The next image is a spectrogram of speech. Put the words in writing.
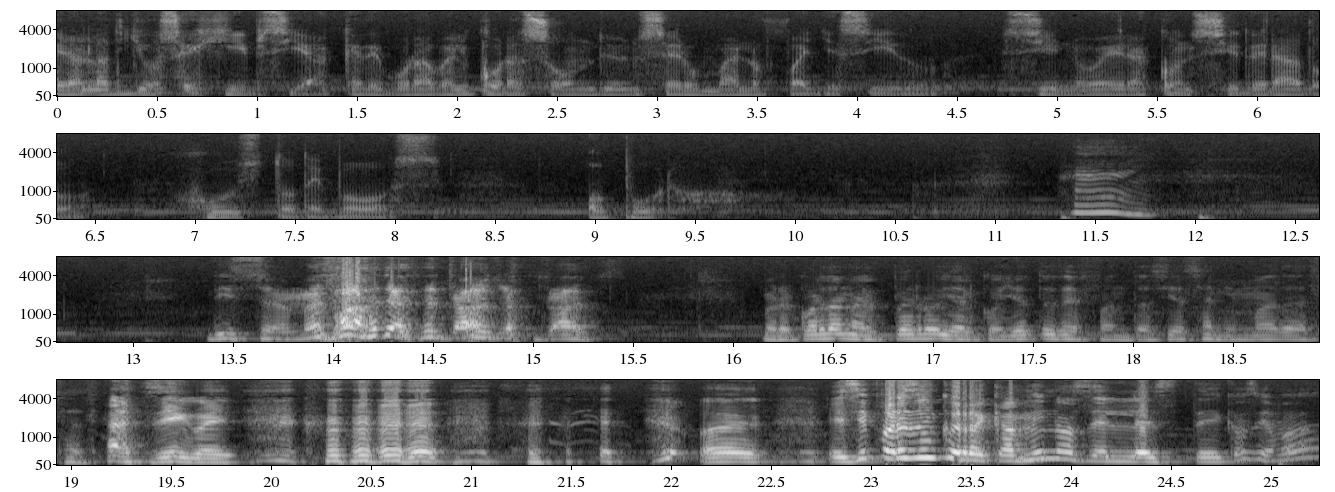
era la diosa egipcia que devoraba el corazón de un ser humano fallecido si no era considerado justo de voz o puro. Ay. Dice, me recuerdan al perro y al coyote de fantasías animadas. sí, güey. y sí parece un correcaminos el este, ¿cómo se llama?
